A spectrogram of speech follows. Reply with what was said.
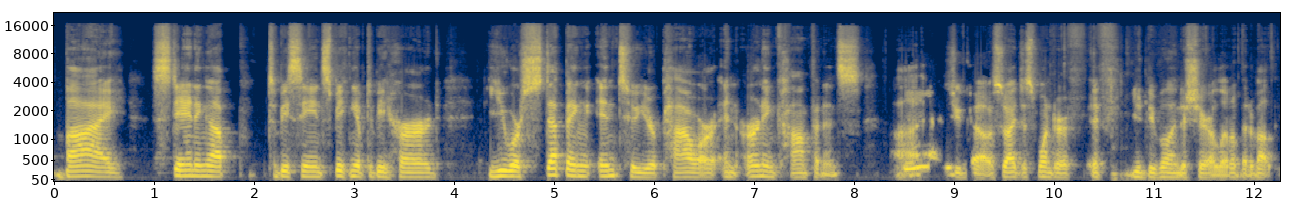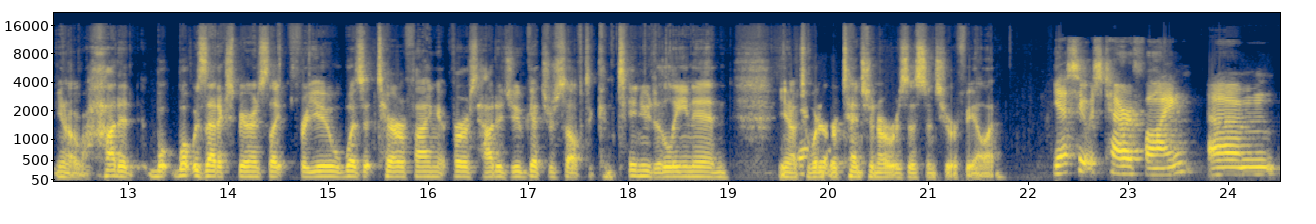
by standing up to be seen, speaking up to be heard, you were stepping into your power and earning confidence uh, mm. as you go. So I just wonder if if you'd be willing to share a little bit about you know how did what, what was that experience like for you? Was it terrifying at first? How did you get yourself to continue to lean in, you know, yeah. to whatever tension or resistance you were feeling? Yes, it was terrifying. Um,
